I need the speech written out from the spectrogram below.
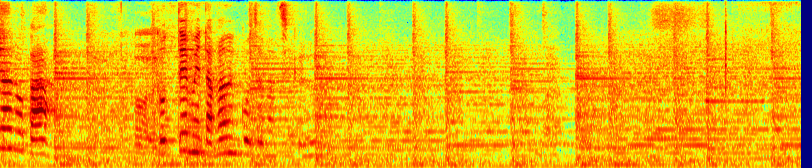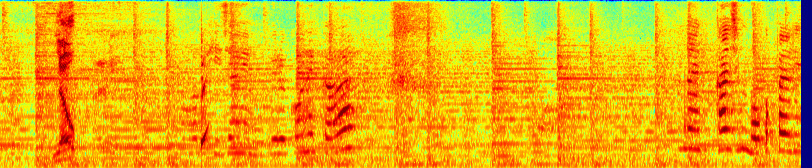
쉬하러 가. 너 때문에 나가는 거잖아 지금. Nope. 어, 비장의 무기를 꺼낼까? 유나 간식 먹어 빨리.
